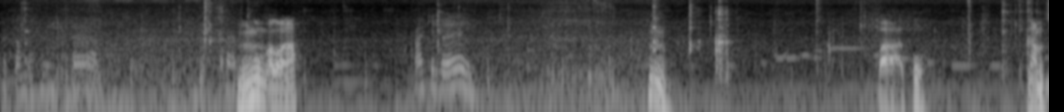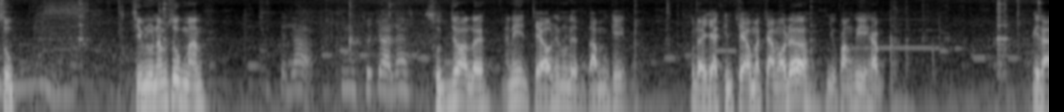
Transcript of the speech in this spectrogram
ก็ตำบะพุ่งแซ่บอืมนุ่มอร่อยนะปลากินเลยอืมปลาทูน้ำซุปชิมดูน้ำซุปมันกินแล้วอืมสุดยอดเลย สุดยอดเลย อันนี้แจวที่โรงเรียนตำเมื่อกี้ผู้ใดอยากกินแจวมาจำเอาเด้ออยู่ฟังพี่ครับ เวลา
